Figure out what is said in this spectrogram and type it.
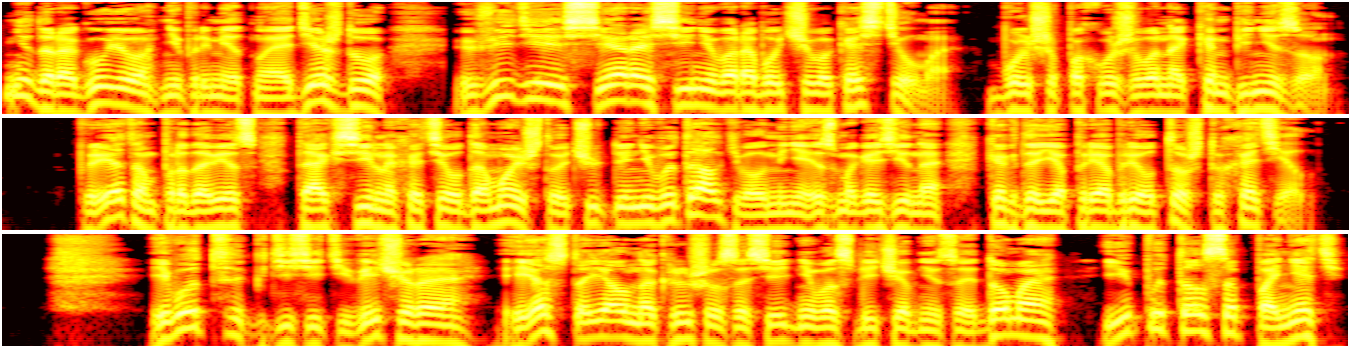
недорогую, неприметную одежду в виде серо-синего рабочего костюма, больше похожего на комбинезон. При этом продавец так сильно хотел домой, что чуть ли не выталкивал меня из магазина, когда я приобрел то, что хотел. И вот к десяти вечера я стоял на крыше соседнего с лечебницей дома и пытался понять,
